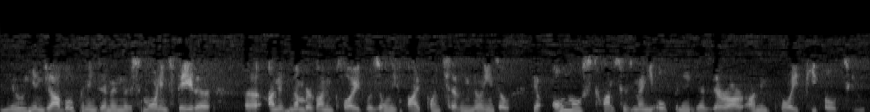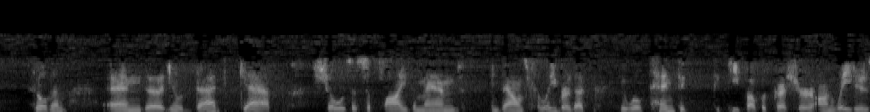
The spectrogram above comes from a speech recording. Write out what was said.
million job openings, and in this morning's data, uh, un- number of unemployed was only 5.7 million. So you know, almost twice as many openings as there are unemployed people to fill them, and uh, you know that gap shows a supply demand imbalance for labor that it will tend to, to keep up with pressure on wages.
